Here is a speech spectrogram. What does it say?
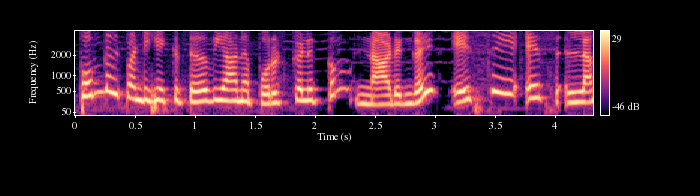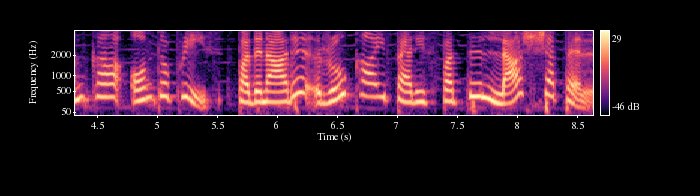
பொங்கல் பண்டிகைக்கு தேவையான பொருட்களுக்கும் நாடுங்கள். எஸ்ஏஎஸ் லங்கா ஆண்டர்பிரீஸ் பதினாறு ரூகாய் பாரிஸ் பத்து லா ஷப்பெல்.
